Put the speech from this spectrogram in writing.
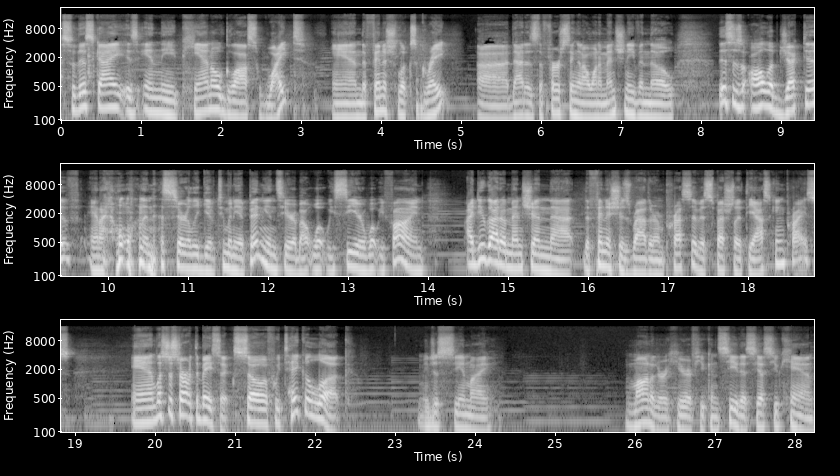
so this guy is in the piano gloss white and the finish looks great. Uh, that is the first thing that I wanna mention, even though this is all objective, and I don't want to necessarily give too many opinions here about what we see or what we find. I do got to mention that the finish is rather impressive, especially at the asking price. And let's just start with the basics. So if we take a look, let me just see in my monitor here if you can see this. Yes, you can.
